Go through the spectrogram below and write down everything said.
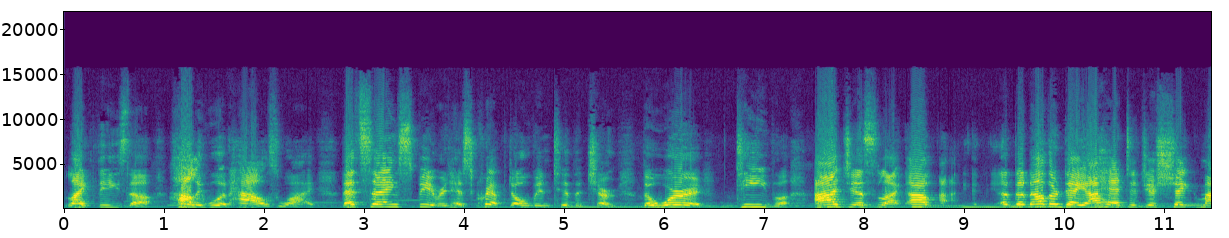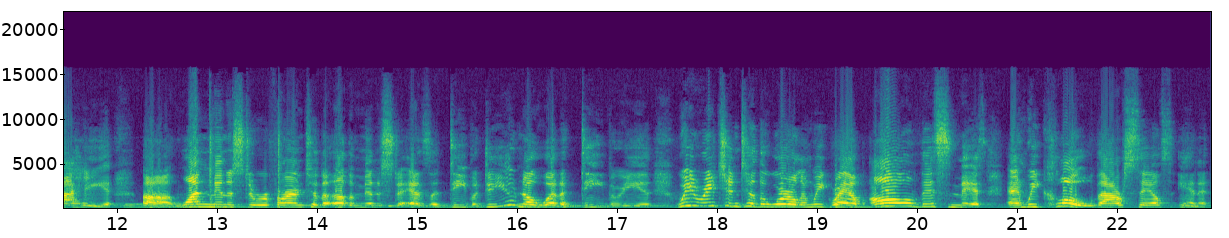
Like these uh, Hollywood housewives. That same spirit has crept over into the church. The word diva. I just like I, I, the other day I had to just shake my head. Uh, one minister referring to the other minister as a diva. Do you know what a diva is? We reach into the world and we grab all this mess and we clothe ourselves in it.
